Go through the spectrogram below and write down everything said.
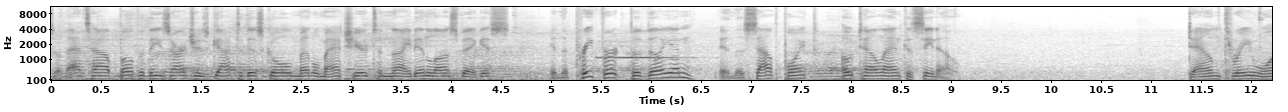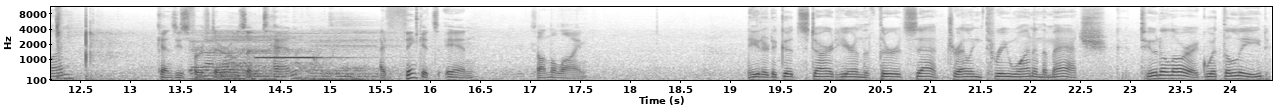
So that's how both of these archers got to this gold medal match here tonight in Las Vegas in the Prefert Pavilion in the South Point Hotel and Casino. Down 3-1. Kenzie's first arrow is at 10. I think it's in. It's on the line. Needed a good start here in the third set, trailing 3-1 in the match. Khatuna Lorig with the lead.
